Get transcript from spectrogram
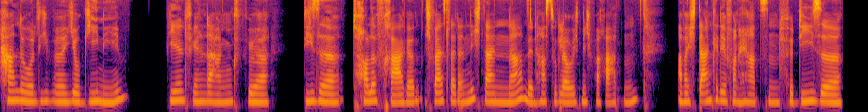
Hallo, liebe Yogini. Vielen, vielen Dank für diese tolle Frage. Ich weiß leider nicht deinen Namen, den hast du, glaube ich, nicht verraten. Aber ich danke dir von Herzen für diese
